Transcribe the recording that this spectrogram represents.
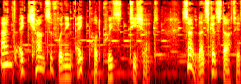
and a chance of winning a Podquiz t shirt. So let's get started.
